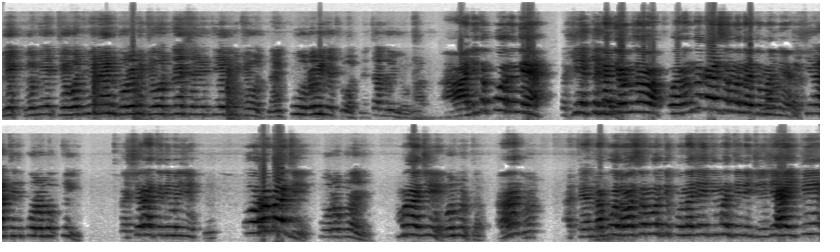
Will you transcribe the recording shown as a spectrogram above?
लेक बी ठेवत नाही आणि पोरं बी ठेवत नाही सगळी ती एक बी ठेवत नाही. पोरं ते ठेवत नाही. चालू घेऊन. आली तर पोरं द्या कशी येते तिला घेऊन जावा. पोरांना काय संबंध आहे तुम्हाला कशी राहते ती पोरं बघतोय? कशी राहते ती म्हणजे? पोरं माझी. पोरं कोणाची? माझी. कोण म्हणतं? हा? त्यांना बोलावा समोर ती कोणाची ती म्हणते जे जे आहे ती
